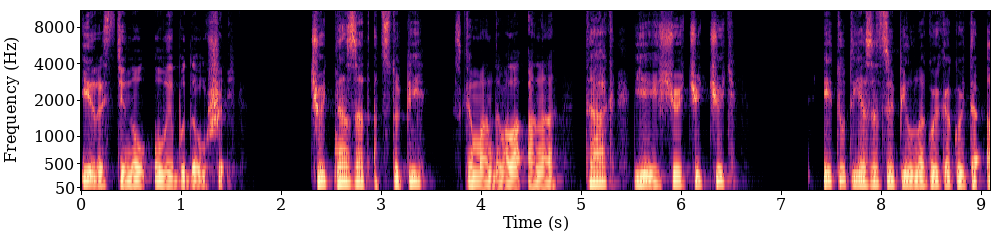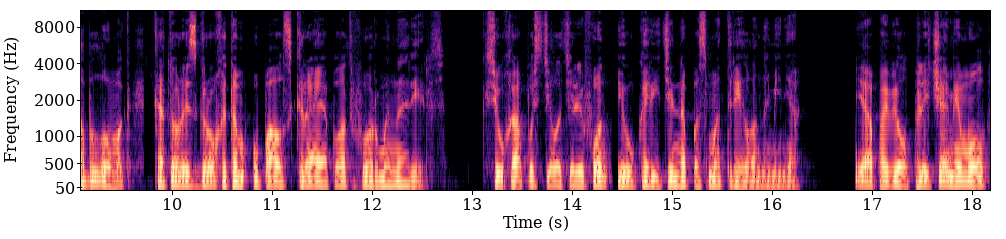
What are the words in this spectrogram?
и растянул лыбу до ушей. «Чуть назад отступи», — скомандовала она. «Так, ей еще чуть-чуть». И тут я зацепил ногой какой-то обломок, который с грохотом упал с края платформы на рельс. Ксюха опустила телефон и укорительно посмотрела на меня. Я повел плечами, мол,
